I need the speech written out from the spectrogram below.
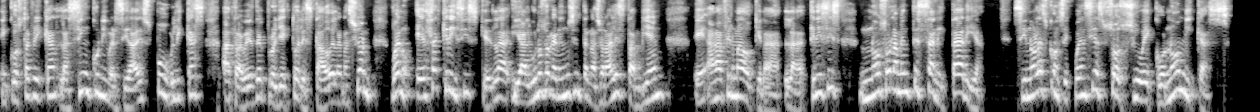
en Costa Rica las cinco universidades públicas a través del proyecto del Estado de la Nación. Bueno, esa crisis, que es la, y algunos organismos internacionales también eh, han afirmado que la, la crisis no solamente sanitaria, sino las consecuencias socioeconómicas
